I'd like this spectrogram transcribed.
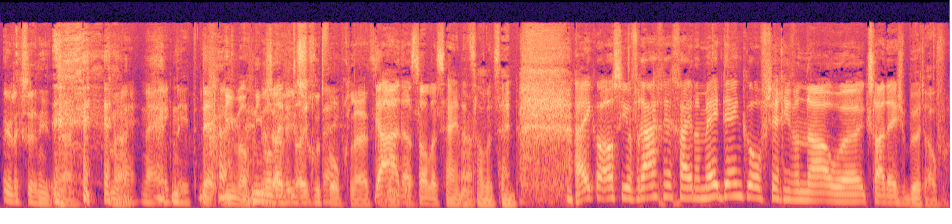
Eerlijk gezegd niet, nee. nee. nee, ik niet. Nee, niemand. niemand heeft het ooit goed voor opgeleid. Ja, dat zal het zijn, ja. dat zal het zijn. Heiko, als je je vragen, ga je dan meedenken of zeg je van... nou, uh, ik sla deze beurt over?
